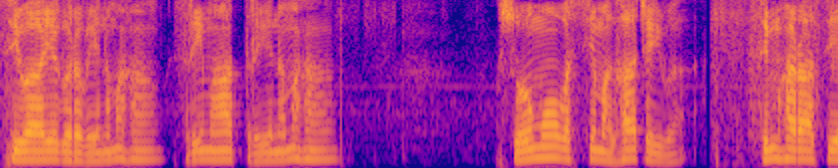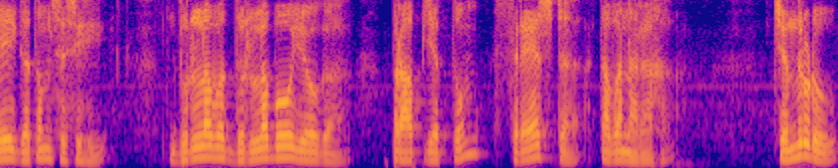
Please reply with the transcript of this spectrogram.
శివాయ గురవే నమ శ్రీమాత్రే నమ. సోమోవస్య మఘాచైవ సింహరాశ్యై గతం శశి. దుర్లభ దుర్లభో యోగ ప్రాప్యత్వం శ్రేష్ఠ తవ నరః. చంద్రుడు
